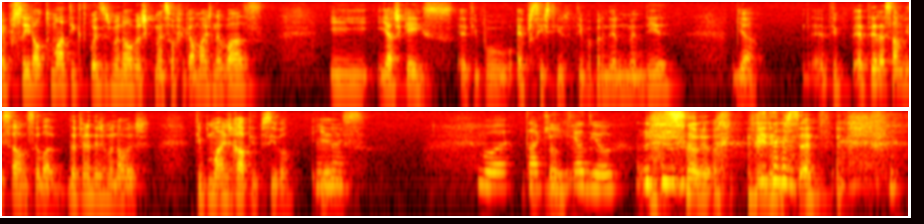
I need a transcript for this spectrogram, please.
é por sair automático depois as manobras começam a ficar mais na base e, e acho que é isso. É tipo, é persistir, tipo, aprender no mesmo dia. Yeah. É, tipo, é ter essa ambição, sei lá, de aprender as manobras tipo, o mais rápido possível. E é Nice. isso. Boa, está aqui, Pronto. é o Diogo. Sou eu. Vida interessante.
